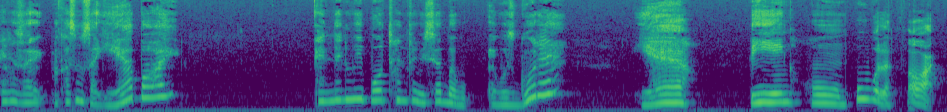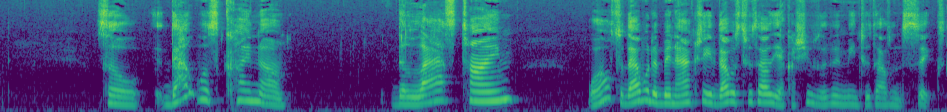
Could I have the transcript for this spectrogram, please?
It was like my cousin was like, yeah, boy. And then we both turned to we said, but it was good, eh? Yeah, being home. Who would have thought? So that was kind of the last time. Well, so that would have been actually, if that was 2000, yeah, because she was living with me in 2006.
